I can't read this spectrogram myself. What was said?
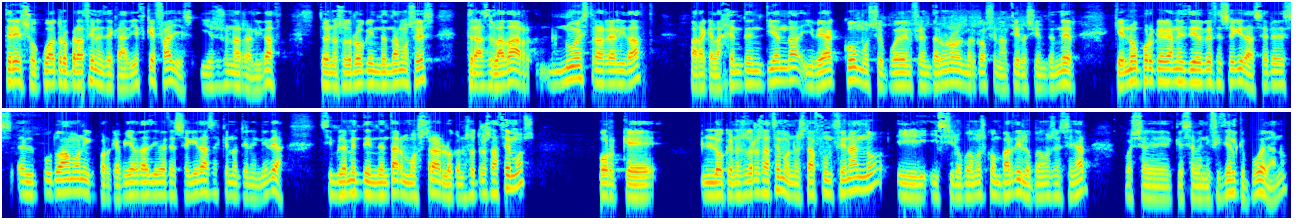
tres o cuatro operaciones de cada diez que falles y eso es una realidad. Entonces nosotros lo que intentamos es trasladar nuestra realidad para que la gente entienda y vea cómo se puede enfrentar uno a los mercados financieros y entender que no porque ganes 10 veces seguidas eres el puto amo ni porque pierdas 10 veces seguidas es que no tienen ni idea. Simplemente intentar mostrar lo que nosotros hacemos porque lo que nosotros hacemos no está funcionando y, y si lo podemos compartir, lo podemos enseñar, pues eh, que se beneficie el que pueda, ¿no?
